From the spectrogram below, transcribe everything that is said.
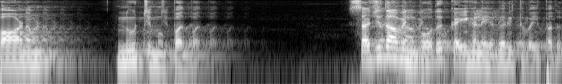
பாடம் நூற்றி முப்பது. சஜிதாவின் போது கைகளை விரித்து வைப்பது.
